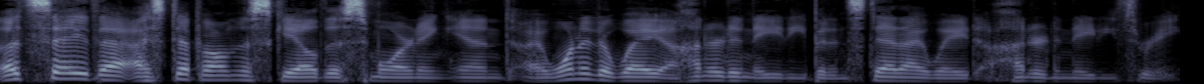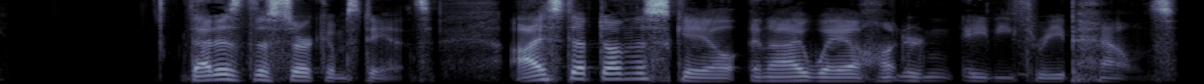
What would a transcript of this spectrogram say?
let's say that I step on the scale this morning and I wanted to weigh 180, but instead I weighed 183. That is the circumstance. I stepped on the scale and I weigh 183 pounds.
